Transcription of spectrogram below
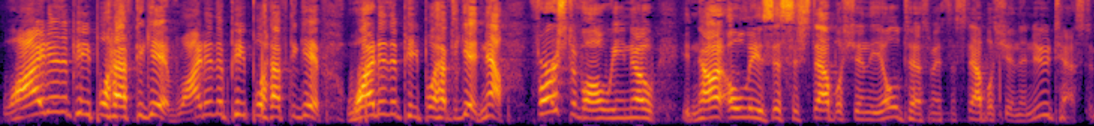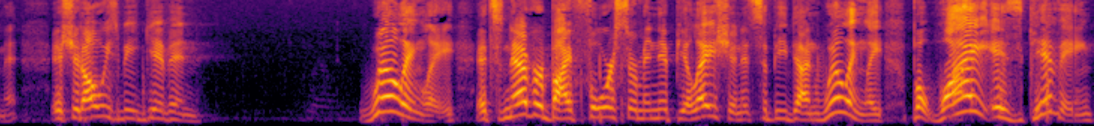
why do the people have to give? Why do the people have to give? Why do the people have to give? Now, first of all, we know not only is this established in the Old Testament, it's established in the New Testament. It should always be given willingly. It's never by force or manipulation. It's to be done willingly. But why is giving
